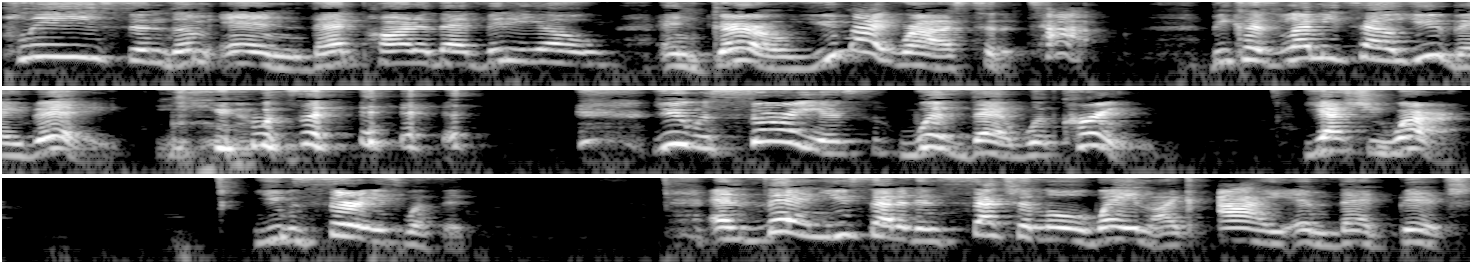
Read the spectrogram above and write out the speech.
please send them in that part of that video. And girl, you might rise to the top. Because let me tell you, baby, you was you was serious with that whipped cream. Yes, you were. You was serious with it. And then you said it in such a little way, like, I am that bitch.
